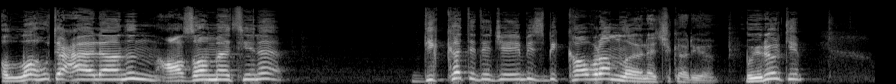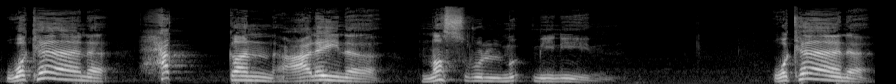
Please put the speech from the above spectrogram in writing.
Allahu Teala'nın azametine dikkat edeceğimiz bir kavramla öne çıkarıyor. Buyuruyor ki: "Ve kana hakkan aleyna nasrul mu'minin." Ve kana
